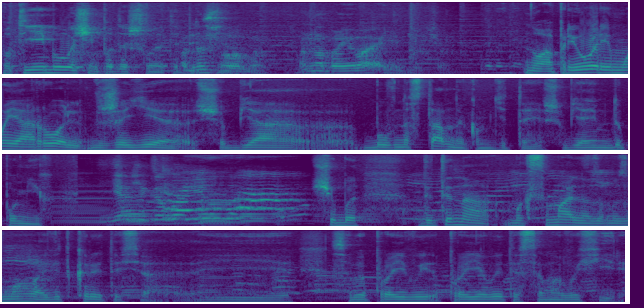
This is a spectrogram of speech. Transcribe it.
Вот ей бы очень подошло эта Подошло песня. бы. Она боевая девчонка. Ну, апріорі моя роль вже є, щоб я е, був наставником дітей, щоб я їм допоміг. Я же говорила. Щоб дитина максимально зм- змогла відкритися і себе прояви- проявити саме в ефірі.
